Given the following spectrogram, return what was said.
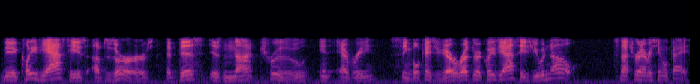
The Ecclesiastes observes that this is not true in every single case. If you ever read through Ecclesiastes, you would know. It's not true in every single case.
